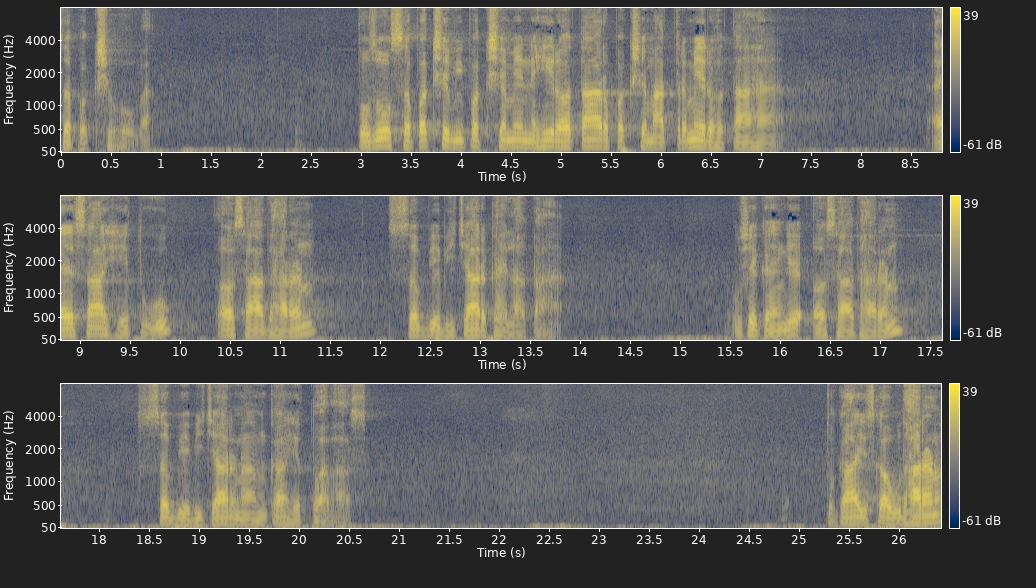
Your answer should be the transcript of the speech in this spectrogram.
सपक्ष होगा। तो जो सपक्ष विपक्ष में नहीं रहता और पक्ष मात्र में रहता है, ऐसा हेतु असाधारण सभ्य विचार कहलाता है। उसे कहेंगे असाधारण सभ्य विचार नाम का हेत्वाभास तो कहा इसका उदाहरण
